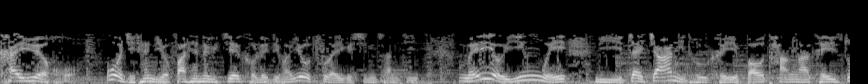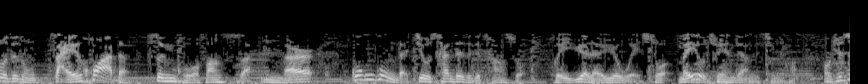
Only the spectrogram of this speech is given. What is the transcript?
开越火。过几天你就发现那个街口那地方又出来一个新餐厅，没有因为你在家里头可以煲汤啊，可以做这种宅化的生活方式啊，而公共的就餐的这个场所会越来越萎缩，没有出现这样的情况。我觉得这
